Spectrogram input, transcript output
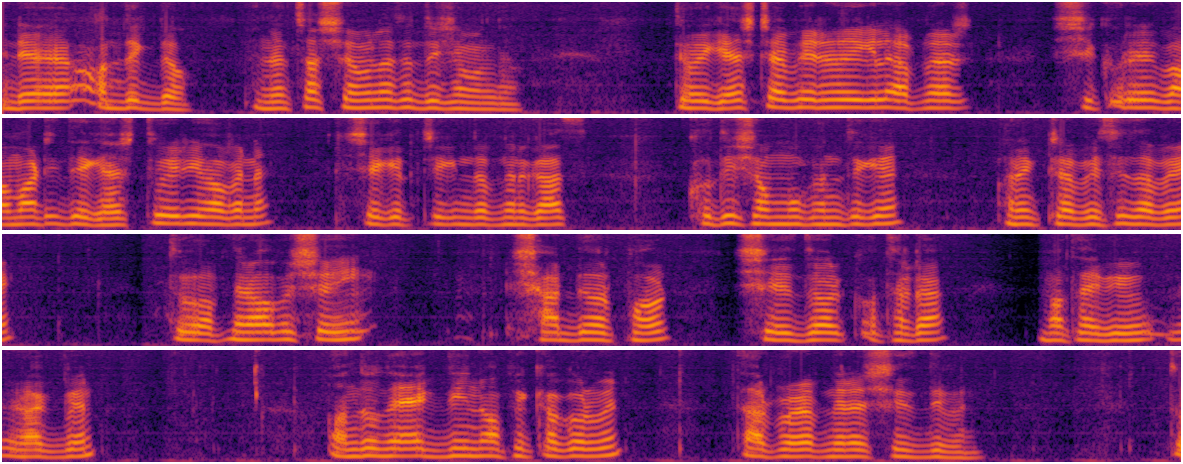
এটা অর্ধেক দাও। চারশো এমএল আছে, দুইশো এমএল দাও। তো ওই গ্যাসটা বের হয়ে গেলে আপনার শিকড়ে বা মাটিতে গ্যাস তৈরি হবে না। সেক্ষেত্রে কিন্তু আপনার গাছ ক্ষতির সম্মুখীন থেকে অনেকটা বেঁচে যাবে। তো আপনারা অবশ্যই সার দেওয়ার পর সেচ দেওয়ার কথাটা মাথায় রাখবেন। অন্তত একদিন অপেক্ষা করবেন, তারপর আপনারা সেচ দেবেন। তো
